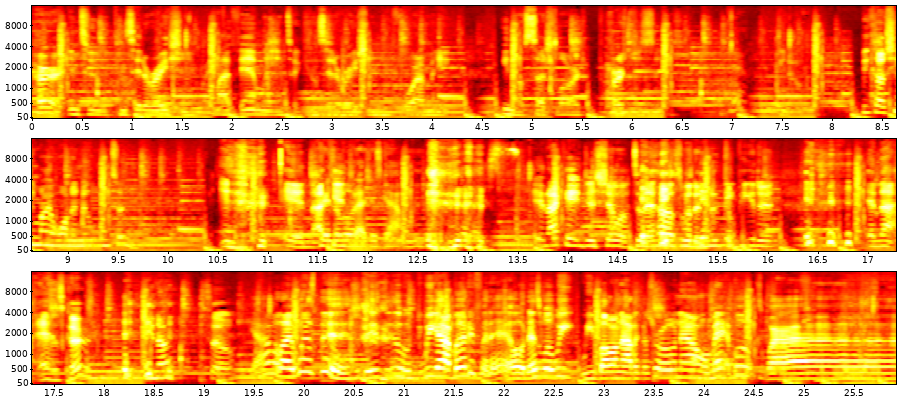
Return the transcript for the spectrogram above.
her into consideration, my family into consideration before I make, you know, such large purchases. Yeah. You know, because she might want a new one too. And, and I Praise the can't Lord, I just got one. And I can't just show up to the house with a new computer and not ask her, you know. So Yeah, I was like, what's this? This- this- We got money for that. Oh, that's what we we balling out of control now on MacBooks. Wow.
